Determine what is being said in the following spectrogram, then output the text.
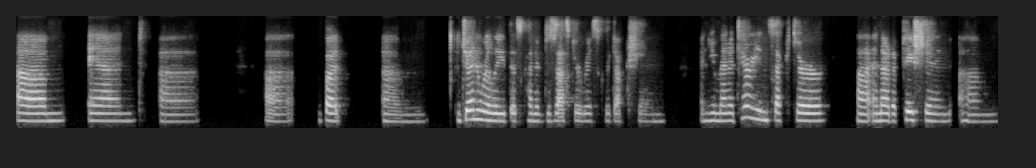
Um, and uh, uh, but um, generally, this kind of disaster risk reduction and humanitarian sector uh, and adaptation um,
